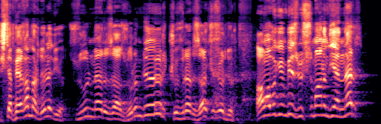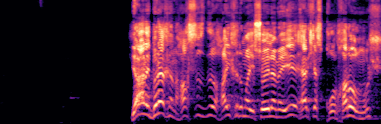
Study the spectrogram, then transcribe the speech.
İşte peygamber de öyle diyor. Zulme rıza zulümdür, küfre rıza küfürdür. Ama bugün biz Müslümanım diyenler yani bırakın haksızlığı haykırmayı söylemeyi herkes korkar olmuş.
